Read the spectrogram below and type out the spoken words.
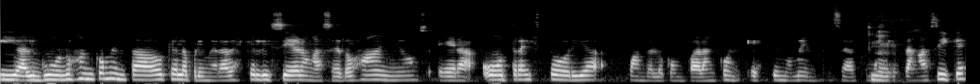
Y algunos han comentado que la primera vez que lo hicieron hace dos años era otra historia cuando lo comparan con este momento. O sea, como que están así que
